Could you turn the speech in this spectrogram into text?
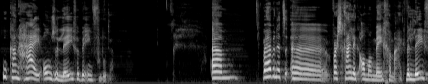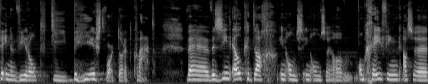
Hoe kan hij onze leven beïnvloeden? Um, we hebben het uh, waarschijnlijk allemaal meegemaakt. We leven in een wereld die beheerst wordt door het kwaad. We, we zien elke dag in, ons, in onze omgeving, als we,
